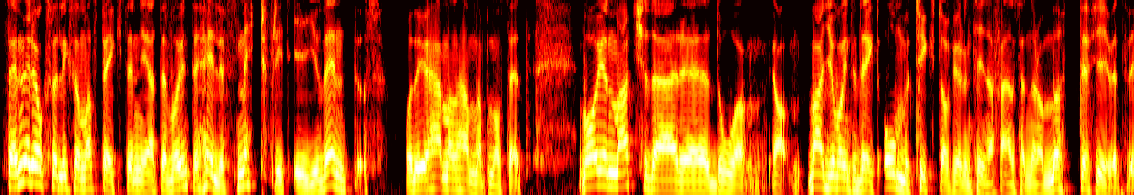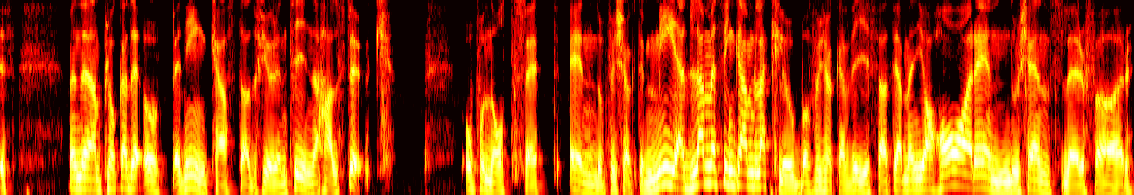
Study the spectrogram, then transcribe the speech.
Sen är det också liksom aspekten i att det var ju inte heller smärtfritt i Juventus. Och det är ju här man hamnar på något sätt. Det var ju en match där eh, då... Ja, Baggio var inte direkt omtyckt av Fiorentina-fansen när de möttes givetvis. Men där han plockade upp en inkastad Fiorentina-halsduk och på något sätt ändå försökte medla med sin gamla klubb och försöka visa att ja, men jag har ändå känslor för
